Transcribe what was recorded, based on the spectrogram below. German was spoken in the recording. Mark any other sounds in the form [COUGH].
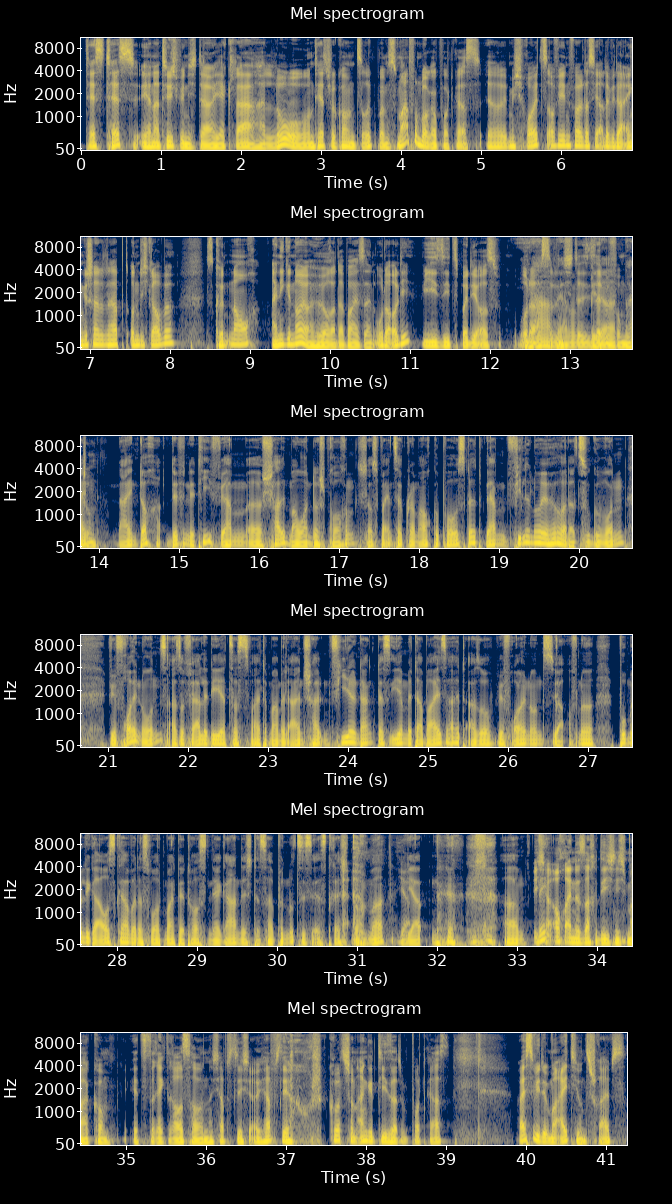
Test, Test. Ja, natürlich bin ich da. Ja, klar. Hallo und herzlich willkommen zurück beim Smartphone Blogger Podcast. Äh, mich freut es auf jeden Fall, dass ihr alle wieder eingeschaltet habt und ich glaube, es könnten auch einige neue Hörer dabei sein. Oder Olli? Wie sieht's bei dir aus? Oder Ja, hast du nicht dieselbe wieder- Vermutung? Nein, nein, doch, definitiv. Wir haben äh, Schallmauern durchbrochen. Ich habe es bei Instagram auch gepostet. Wir haben viele neue Hörer dazu gewonnen. Wir freuen uns. Also für alle, die jetzt das zweite Mal mit einschalten, vielen Dank, dass ihr mit dabei seid. Also wir freuen uns ja auf eine bummelige Ausgabe. Das Wort mag der Thorsten ja gar nicht, deshalb benutze ich es erst recht nochmal. ja. [LAUGHS] ähm, Ich nee, habe auch eine Sache, die ich nicht mag. Komm, jetzt direkt raushauen. Ich ich hab's dir auch [LAUGHS] kurz schon angeteasert im Podcast. Weißt du, wie du immer iTunes schreibst?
